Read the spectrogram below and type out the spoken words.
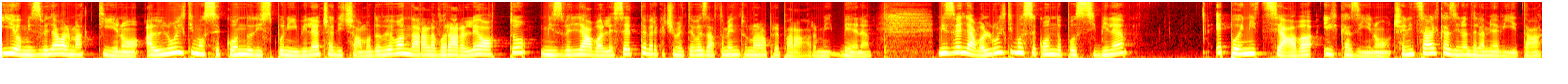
io mi svegliavo al mattino all'ultimo secondo disponibile, cioè diciamo dovevo andare a lavorare alle 8, mi svegliavo alle 7 perché ci mettevo esattamente un'ora a prepararmi. Bene, mi svegliavo all'ultimo secondo possibile e poi iniziava il casino, cioè iniziava il casino della mia vita,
